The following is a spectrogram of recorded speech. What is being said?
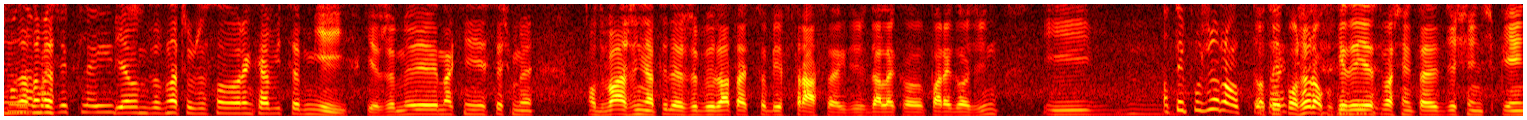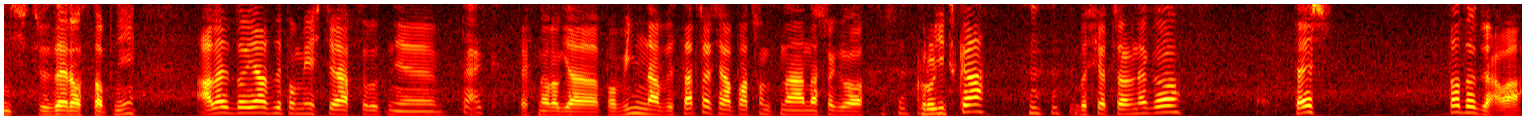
opona natomiast będzie kleić. ja bym zaznaczył, że są rękawice miejskie, że my jednak nie jesteśmy odważni na tyle, żeby latać sobie w trasę gdzieś daleko parę godzin i O tej porze roku, o tej tak? porze roku, kiedy jest właśnie te 10, 5 czy 0 stopni, ale do jazdy po mieście absolutnie Tak. technologia powinna wystarczać, a patrząc na naszego króliczka doświadczalnego, też to to działa.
